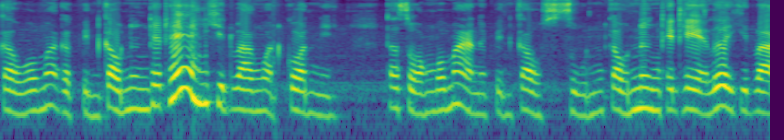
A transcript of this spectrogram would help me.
เก่าบ่มากก็เป็นเก่าหนึ่งแท้ๆยังคิดวางวดก่อนนี่ ถ้าสองบ่มากเนี่ยเป็นเก่าศูนย์เก่าหนึ่งแท้ๆเลยคิดว่า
